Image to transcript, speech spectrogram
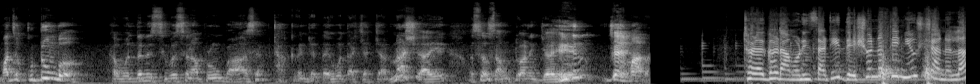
माझं कुटुंब ह्या वंदने शिवसेना प्रमुख बाळासाहेब ठाकरेंच्या दैवताच्या चरणाशी आहे असं सांगतो आणि जय हिंद जय महाराज ठळक घडामोडींसाठी देशोन्नती न्यूज चॅनलला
